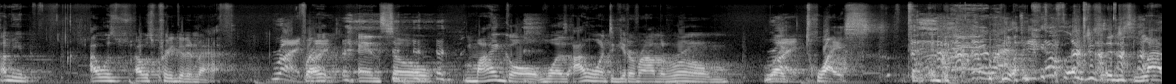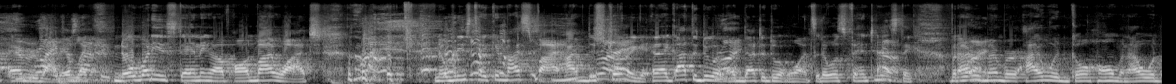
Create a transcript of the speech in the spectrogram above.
I mean, I was I was pretty good at math Right, right. right. and so my goal was I wanted to get around the room like right. twice. like, like just, just lap everybody. Right, I'm like, nobody is standing up on my watch. Right. Nobody's taking my spot. I'm destroying it. And I got to do it. I got to do it once, and it was fantastic. Yeah. But I remember I would go home and I would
